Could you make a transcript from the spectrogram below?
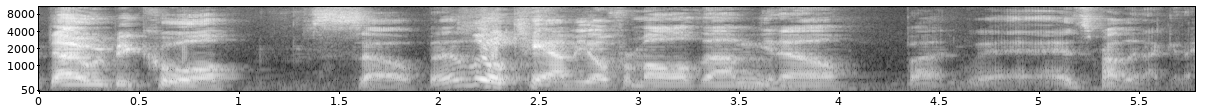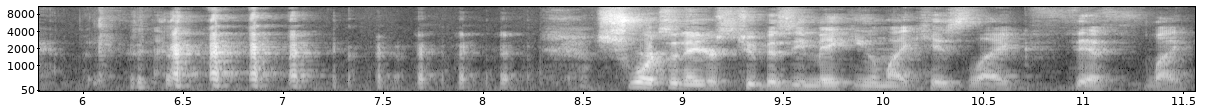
that would be cool. So a little cameo from all of them, you Mm. know. But eh, it's probably not going to happen. Schwarzenegger's too busy making like his like fifth like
